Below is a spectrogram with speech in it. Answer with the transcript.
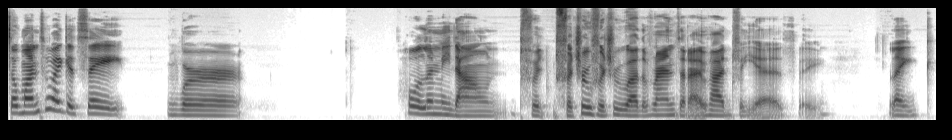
the ones who I could say were holding me down for for true for true are the friends that I've had for years. They, like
